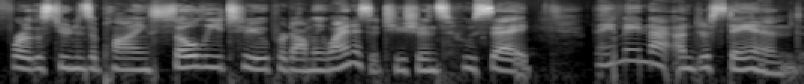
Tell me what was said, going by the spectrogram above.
for the students applying solely to predominantly white institutions who say they may not understand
